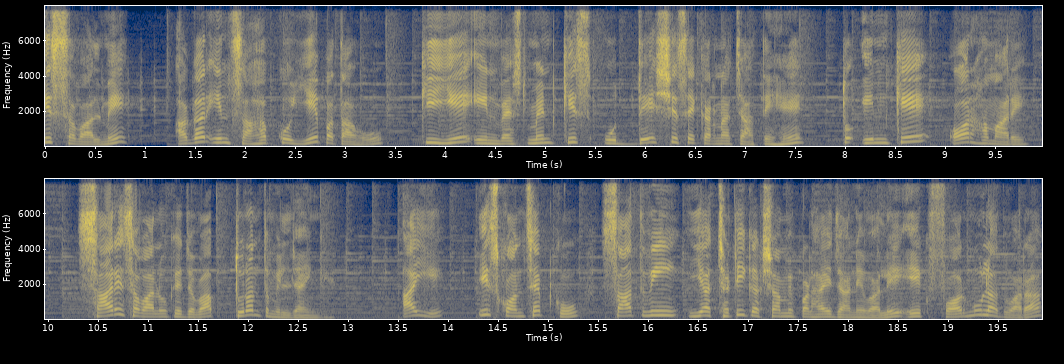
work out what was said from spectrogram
इस सवाल में, अगर इन साहब को ये पता हो कि ये इन्वेस्टमेंट किस उद्देश्य से करना चाहते हैं तो इनके और हमारे सारे सवालों के जवाब तुरंत मिल जाएँगे। आइए, इस कॉन्सेप्ट को सातवीं या छठी कक्षा में पढ़ाए जाने वाले एक फॉर्मूला द्वारा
